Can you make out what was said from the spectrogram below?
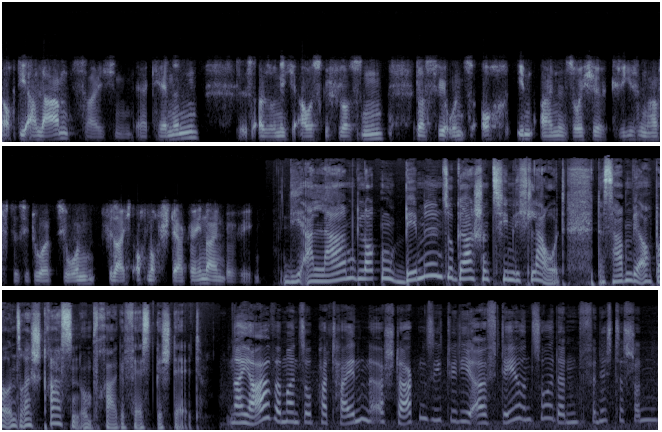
auch die Alarmzeichen erkennen. Es ist also nicht ausgeschlossen, dass wir uns auch in eine solche krisenhafte Situation vielleicht auch noch stärker hineinbewegen. Die Alarmglocken bimmeln sogar schon ziemlich laut. Das haben wir auch bei unserer Straßenumfrage festgestellt. Naja, wenn man so Parteien erstarken sieht wie die AfD und so, dann finde ich das schon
